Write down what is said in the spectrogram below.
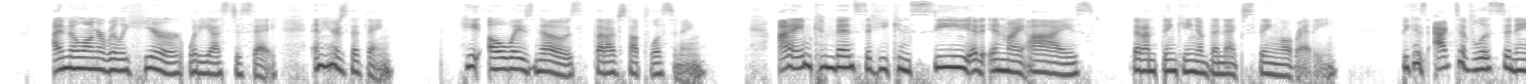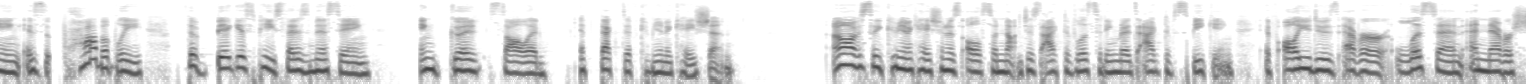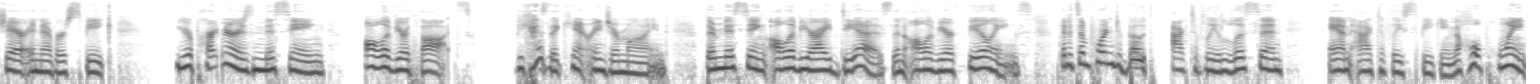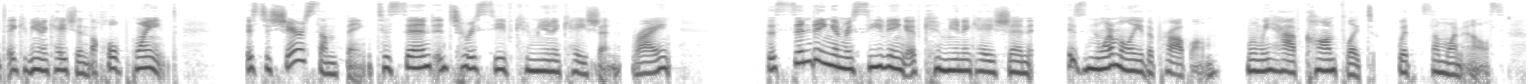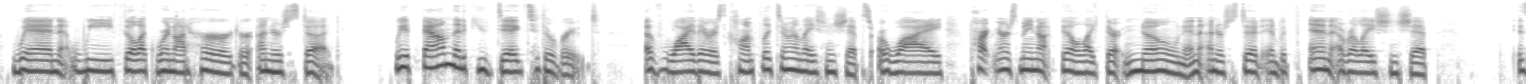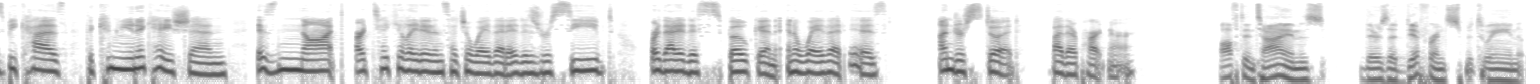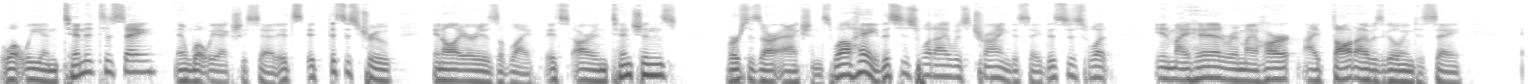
I no longer really hear what he has to say. And here's the thing he always knows that I've stopped listening. I'm convinced that he can see it in my eyes that I'm thinking of the next thing already. Because active listening is probably the biggest piece that is missing in good, solid, effective communication. And obviously, communication is also not just active listening, but it's active speaking. If all you do is ever listen and never share and never speak, your partner is missing all of your thoughts because they can't read your mind. They're missing all of your ideas and all of your feelings. That it's important to both actively listen and actively speaking. The whole point in communication, the whole point is to share something, to send and to receive communication, right? The sending and receiving of communication is normally the problem when we have conflict with someone else, when we feel like we're not heard or understood. We have found that if you dig to the root of why there is conflict in relationships or why partners may not feel like they're known and understood and within a relationship, is because the communication is not articulated in such a way that it is received or that it is spoken in a way that is understood by their partner. Oftentimes, there's a difference between what we intended to say and what we actually said. It's it, this is true in all areas of life. It's our intentions versus our actions. Well, hey, this is what I was trying to say. This is what in my head or in my heart I thought I was going to say.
